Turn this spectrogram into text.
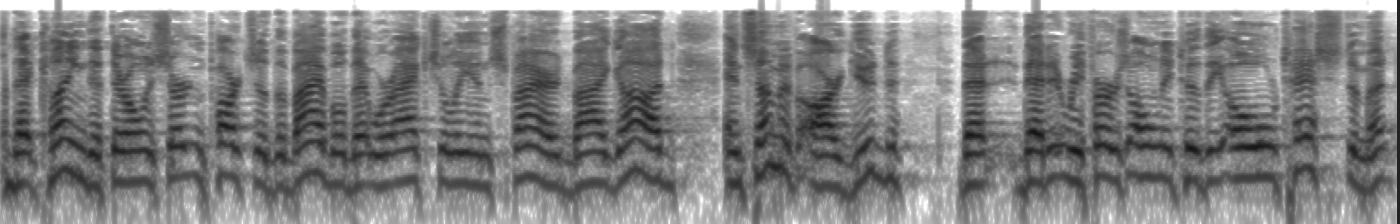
that claim that there are only certain parts of the Bible that were actually inspired by God, and some have argued that, that it refers only to the Old Testament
